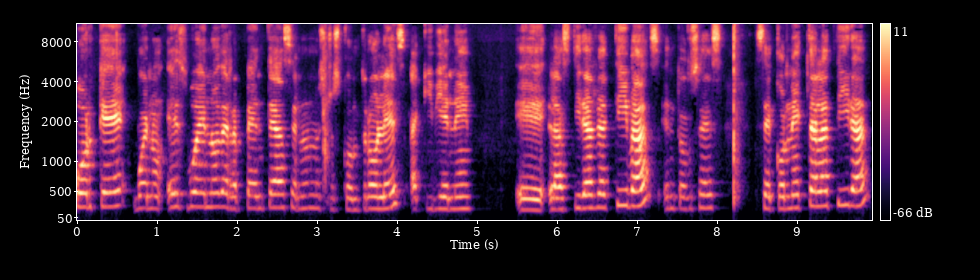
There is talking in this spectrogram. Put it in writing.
porque, bueno, es bueno de repente hacernos nuestros controles. Aquí viene eh, las tiras reactivas, entonces se conecta la tira,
